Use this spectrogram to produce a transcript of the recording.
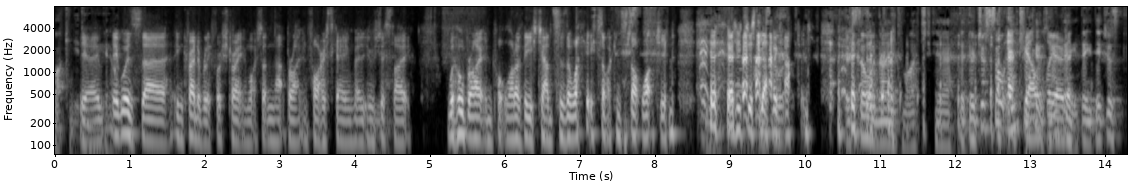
What can you do? Yeah, you it, know? it was uh, incredibly frustrating watching that Brighton Forest game. It was yeah. just like, will Brighton put one of these chances away so I can stop watching? it just never happened. They're so annoying to watch. Yeah, they're just so intricate. They? They, they just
